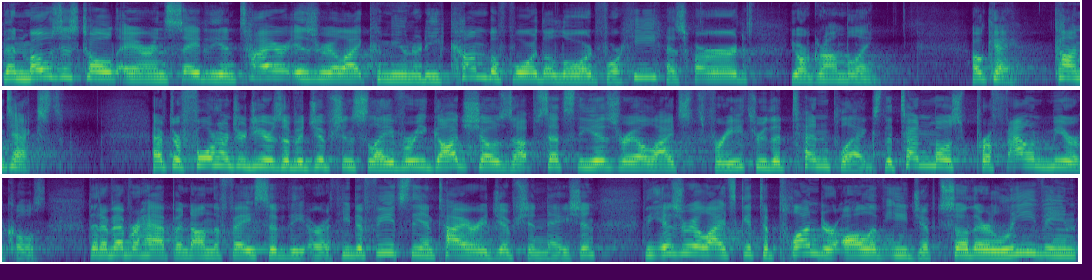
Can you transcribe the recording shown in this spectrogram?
Then Moses told Aaron, Say to the entire Israelite community, Come before the Lord, for he has heard your grumbling. Okay, context. After 400 years of Egyptian slavery, God shows up, sets the Israelites free through the 10 plagues, the 10 most profound miracles that have ever happened on the face of the earth. He defeats the entire Egyptian nation. The Israelites get to plunder all of Egypt, so they're leaving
